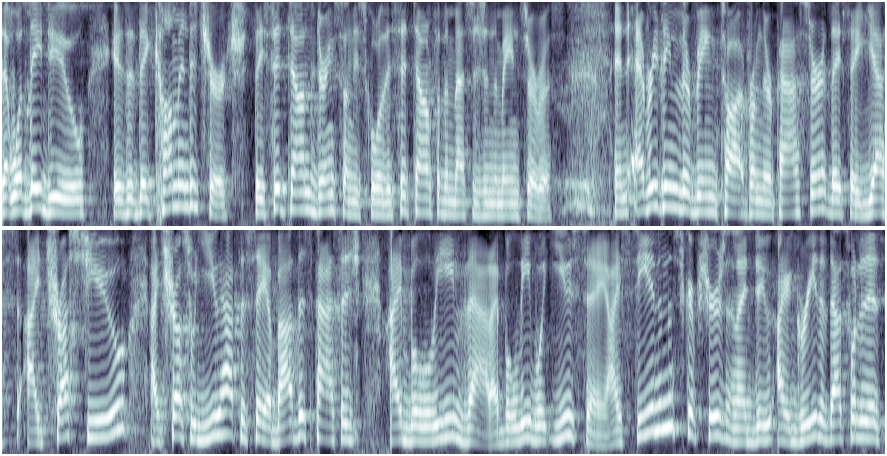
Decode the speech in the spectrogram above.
that what they do is that they come into church, they sit down during Sunday school, they sit down for the message in the main service. And everything that they're being taught from their pastor, they say, Yes, I trust you. I trust what you have to say about this passage. I believe that. I believe what you say. I see it in the scriptures and I do I agree that that's what it is,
